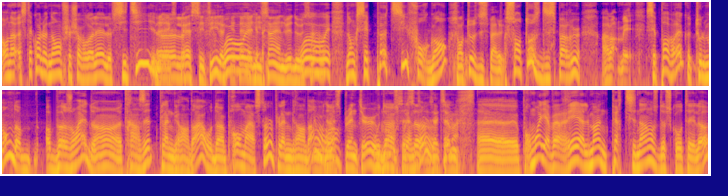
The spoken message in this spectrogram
on a c'était quoi le nom chez Chevrolet? Le City? L'Express City là, qui était le Nissan NV200. Oui, oui. Donc ces petits fourgons sont tous disparus. Sont tous disparus. Alors mais c'est pas vrai que tout le monde a, a besoin d'un transit pleine grandeur ou d'un ProMaster Master pleine grandeur. Ou d'un Sprinter. Ou d'un Sprinter. exactement. Euh, pour moi, il y avait réellement une pertinence de ce côté-là.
